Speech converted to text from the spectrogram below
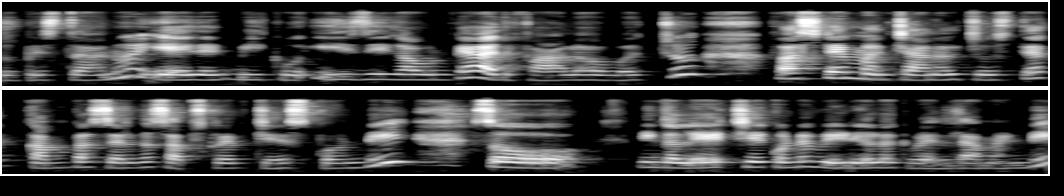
చూపిస్తాను. ఏదైతే మీకు ఈజీగా ఉంటే అది ఫాలో అవ్వచ్చు. ఫస్ట్ టైం మన ఛానల్ చూస్తే కంపల్సరీగా సబ్స్క్రైబ్ చేసుకోండి. సో ఇంకా లేట్ చేయకుండా వీడియోలోకి వెళ్దామండి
